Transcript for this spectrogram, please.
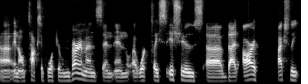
uh, you know toxic work environments and and uh, workplace issues uh, that are actually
